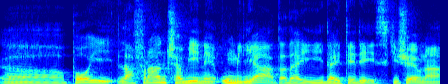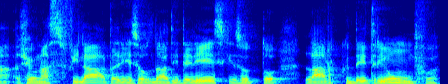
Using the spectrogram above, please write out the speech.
Uh, poi la Francia viene umiliata dai, dai tedeschi, c'è una, c'è una, sfilata dei soldati tedeschi sotto l'Arc de Triomphe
